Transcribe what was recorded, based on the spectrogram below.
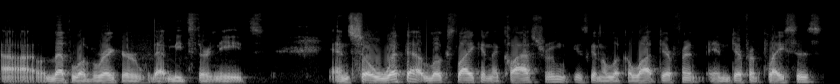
uh, level of rigor that meets their needs. And so, what that looks like in the classroom is going to look a lot different in different places.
